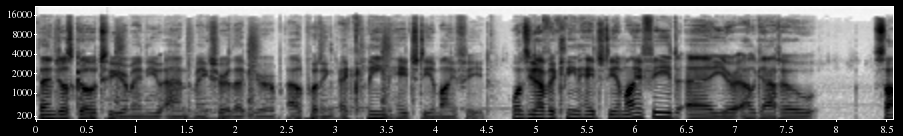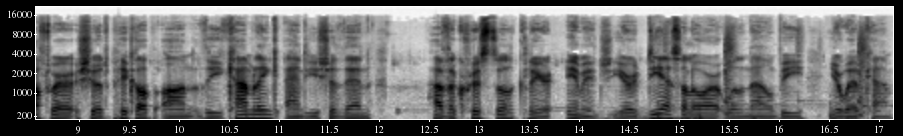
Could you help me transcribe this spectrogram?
Then just go to your menu and make sure that you're outputting a clean HDMI feed. Once you have a clean HDMI feed, uh, your Elgato software should pick up on the Camlink and you should then have a crystal clear image. Your DSLR will now be your webcam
